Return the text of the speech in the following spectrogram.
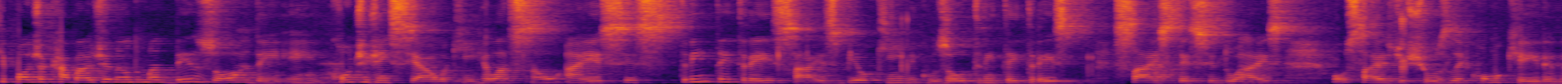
que pode acabar gerando uma desordem em, contingencial aqui em relação a esses 33 sais bioquímicos ou 33 sais teciduais ou sais de Schussler, como queira.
